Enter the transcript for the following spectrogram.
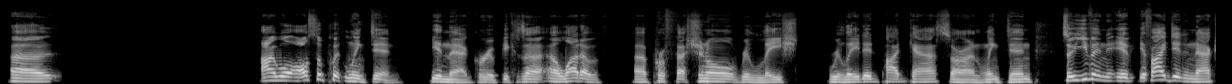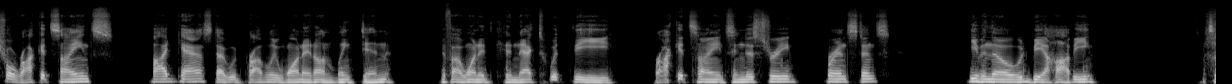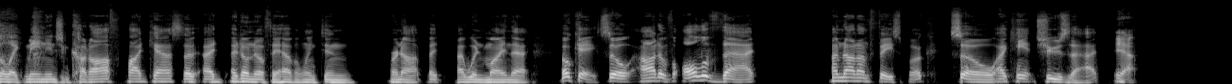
Uh, I will also put LinkedIn in that group because uh, a lot of uh, professional relation related podcasts are on LinkedIn. So even if, if I did an actual rocket science podcast, I would probably want it on LinkedIn if I wanted to connect with the rocket science industry, for instance, even though it would be a hobby. So like main engine cutoff podcast, I, I, I don't know if they have a LinkedIn or not, but I wouldn't mind that. Okay, so out of all of that, I'm not on Facebook, so I can't choose that. Yeah.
